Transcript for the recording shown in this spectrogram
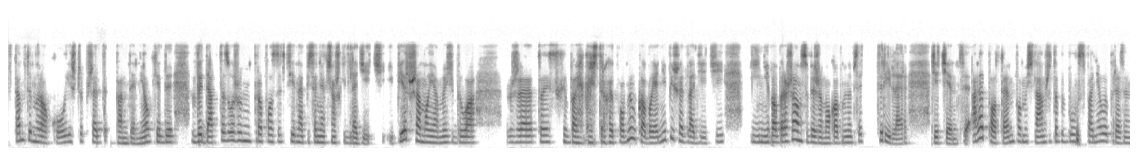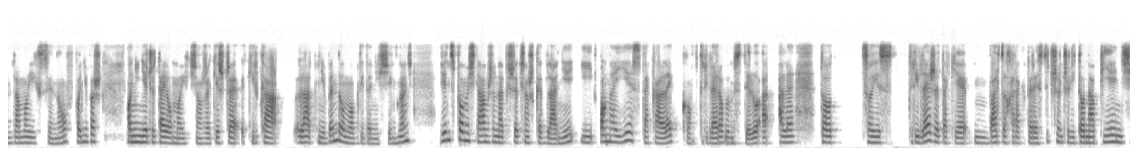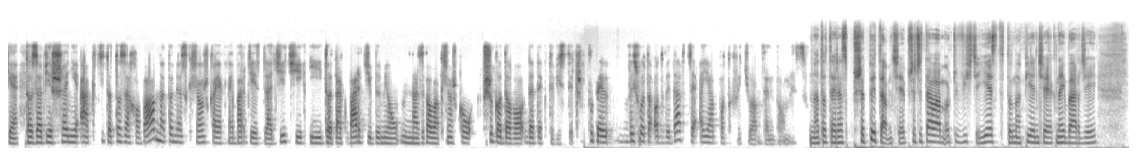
w tamtym roku, jeszcze przed pandemią, kiedy wydawca złożył mi propozycję napisania książki dla dzieci. I pierwsza moja myśl była, że to jest chyba jakaś trochę pomyłka, bo ja nie piszę dla dzieci i nie wyobrażałam sobie, że mogłabym napisać thriller dziecięcy, ale potem pomyślałam, że to by był wspaniały prezent dla moich synów, ponieważ oni nie czytają moich książek, jeszcze kilka lat nie będą mogli do nich sięgnąć, więc pomyślałam, że napiszę książkę dla niej i ona jest taka lekko w thrillerowym stylu, a, ale to, co jest thrillerze takie mm, bardzo charakterystyczne, czyli to napięcie, to zawieszenie akcji, to to zachowałam, natomiast książka jak najbardziej jest dla dzieci i to tak bardziej bym ją nazwała książką przygodowo-detektywistyczną. Tutaj wyszło to od wydawcy, a ja podchwyciłam ten pomysł. No to teraz przepytam cię. Przeczytałam oczywiście, jest to napięcie jak najbardziej.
